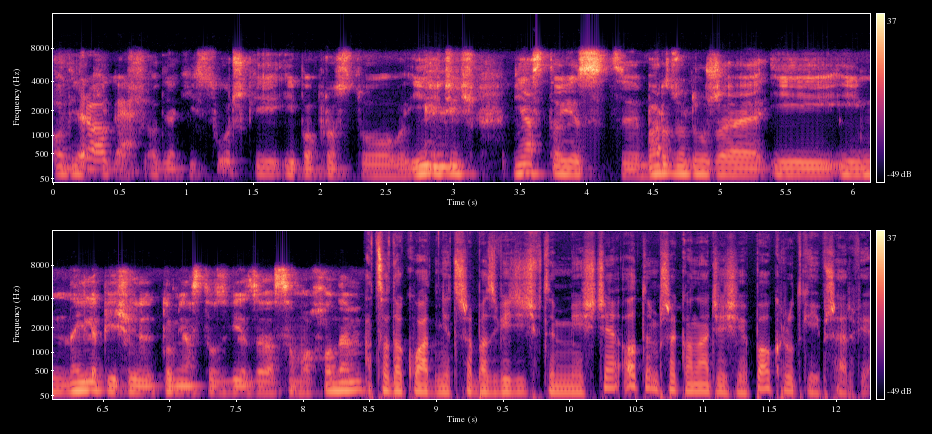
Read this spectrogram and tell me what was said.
od, i drogę. jakiegoś, od jakiejś słuczki i po prostu jeździć. Miasto jest bardzo duże i, i najlepiej się to miasto zwiedza samochodem. A co dokładnie trzeba zwiedzić w tym mieście? O tym przekonacie się po krótkiej przerwie.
